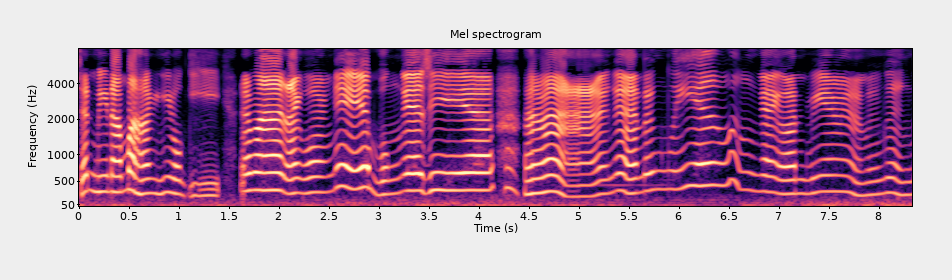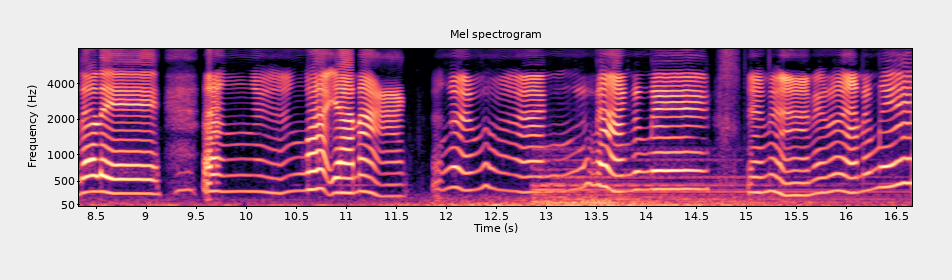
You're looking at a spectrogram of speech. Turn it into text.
ฉันมีน้ำมาหาฮิโนกิมาหลายคนเอบุงเอเชียงานเลี้ยงไก่อ่อนเพียงถึงทะเลตั้งพระยานาคนาคนึงเลยนาคนึงเลยนาคนึงเลย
